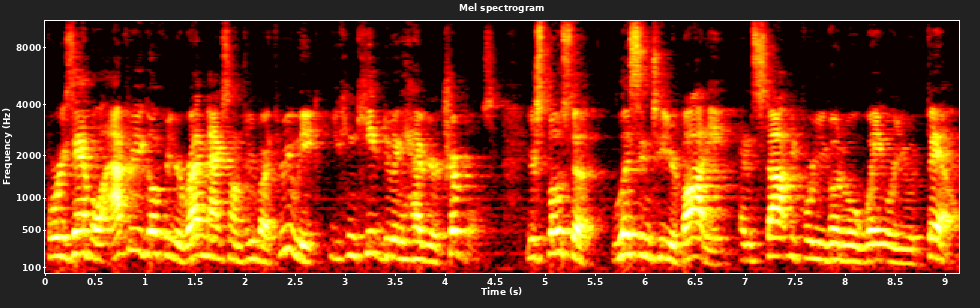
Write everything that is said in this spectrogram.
For example, after you go for your rep max on 3x3 week, you can keep doing heavier triples. You're supposed to listen to your body and stop before you go to a weight where you would fail.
